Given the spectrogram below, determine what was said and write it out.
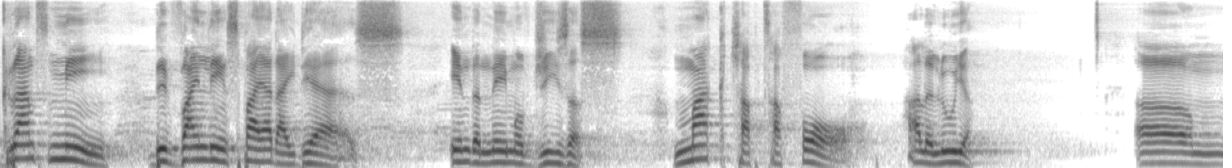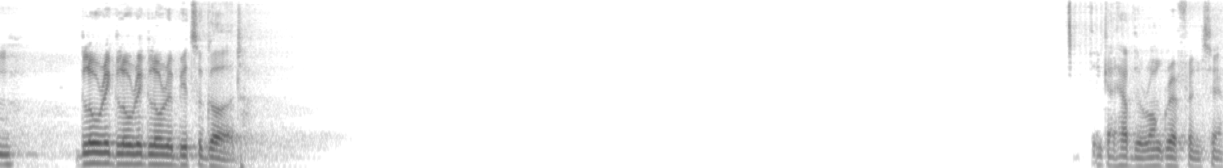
grant me divinely inspired ideas in the name of Jesus. Mark chapter 4. Hallelujah. Um, glory, glory, glory be to God. I think I have the wrong reference here.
